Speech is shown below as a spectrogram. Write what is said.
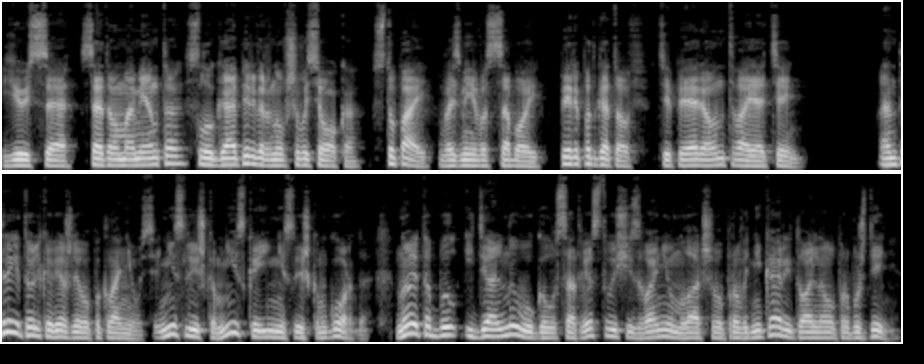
Юйсе, с этого момента слуга перевернувшегося ока. Ступай, возьми его с собой, переподготовь. Теперь он твоя тень». Андрей только вежливо поклонился, не слишком низко и не слишком гордо, но это был идеальный угол, соответствующий званию младшего проводника ритуального пробуждения.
